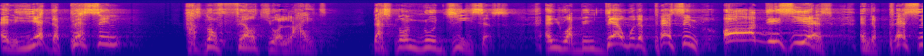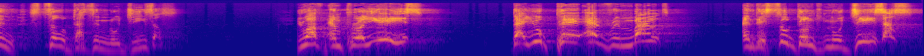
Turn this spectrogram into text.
and yet the person has not felt your light, does not know Jesus. And you have been there with the person all these years, and the person still doesn't know Jesus. You have employees that you pay every month, and they still don't know Jesus.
